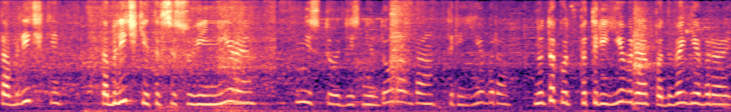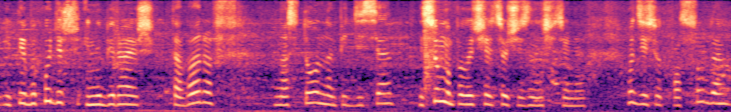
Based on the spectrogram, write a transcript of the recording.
Таблички. Таблички это все сувениры. Они стоят здесь недорого, 3 евро. Ну так вот по 3 евро, по 2 евро. И ты выходишь и набираешь товаров на 100, на 50. И сумма получается очень значительная. Вот здесь вот посуда.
